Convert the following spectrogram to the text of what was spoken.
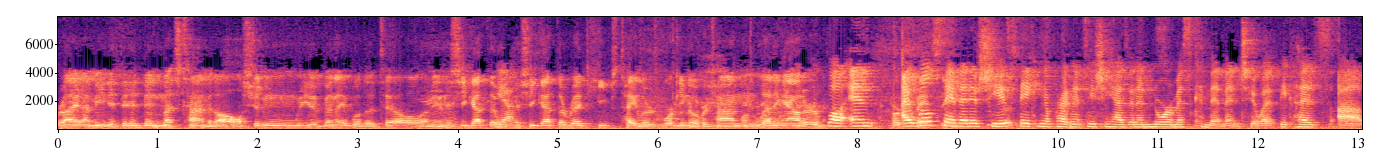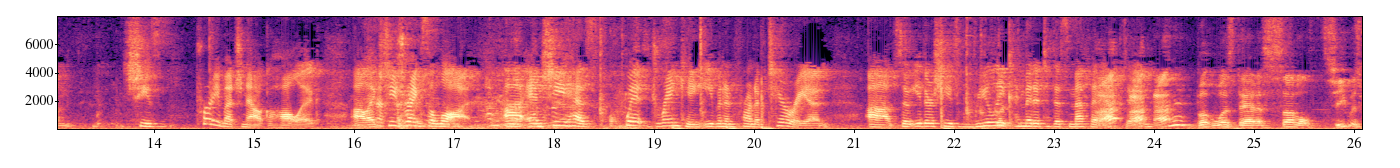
Right. I mean, if it had been much time at all, shouldn't we have been able to tell? I mean, has she got the Yeah. has she got the red keeps tailors working overtime on letting out her? Well, and her I will say that if she is faking a pregnancy, she has an enormous commitment to it because um, she's pretty much an alcoholic. Uh, like she drinks a lot, uh, and she has quit drinking even in front of Tyrion. Um, so either she's really But- committed to this method I- acting. I- I- but was that a subtle? She was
